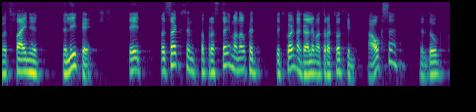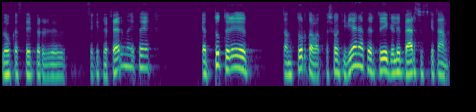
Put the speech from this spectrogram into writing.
vat, faini dalykai. Tai pasakant paprastai, manau, kad Bitcoiną galima traktuoti kaip auksą ir daug, daug kas taip ir, sakyti, referina į tai, kad tu turi ten turtą, vat, kažkokį vienetą ir tu jį gali persiųsti kitam.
